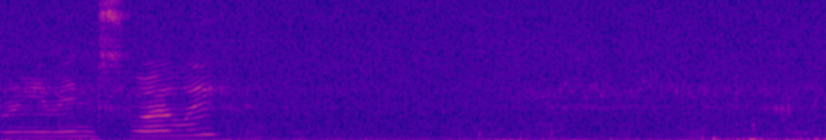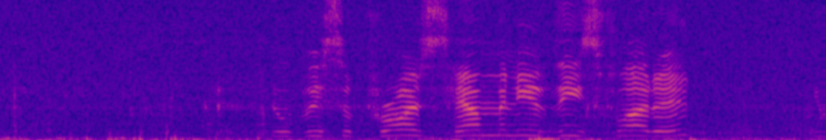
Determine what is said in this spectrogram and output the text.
Bring him in slowly. You'll be surprised how many of these flathead you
